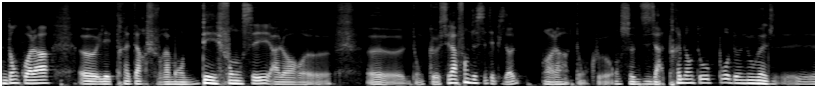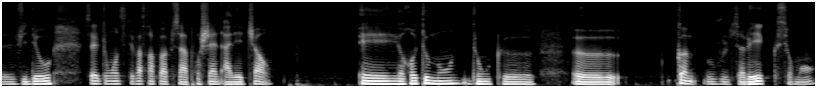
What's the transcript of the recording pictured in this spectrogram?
donc voilà, euh, il est très tard, je suis vraiment défoncé. Alors, euh, euh, donc c'est la fin de cet épisode. Voilà, donc on se dit à très bientôt pour de nouvelles vidéos. Salut tout le monde, c'était Fast Up, à la prochaine. Allez, ciao. Et re tout le monde, donc comme vous le savez sûrement,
